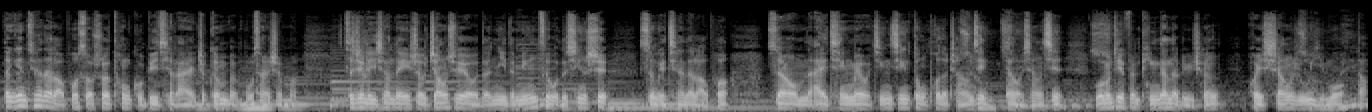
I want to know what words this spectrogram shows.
但跟亲爱的老婆所说的痛苦比起来，这根本不算什么。在这里想点一首张学友的《你的名字我的姓氏》，送给亲爱的老婆。虽然我们的爱情没有惊心动魄的场景，但我相信我们这份平淡的旅程。会相濡以沫到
